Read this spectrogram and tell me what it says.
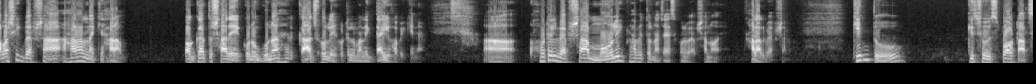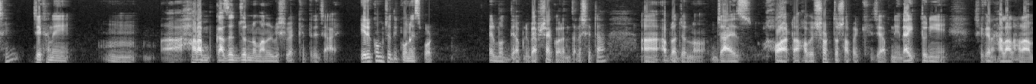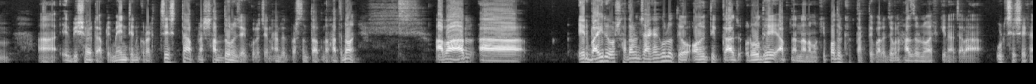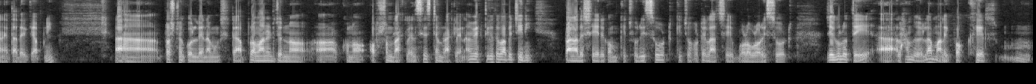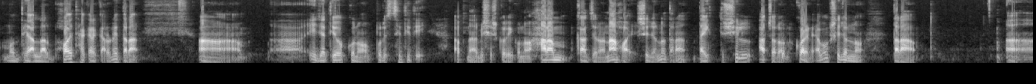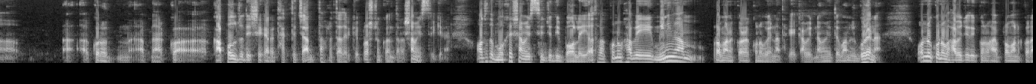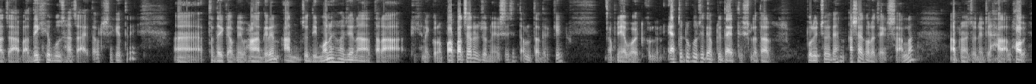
আবাসিক ব্যবসা হালাল নাকি হারাম? অজ্ঞাত সারে কোনো গুনাহের কাজ হলে হোটেল মালিক দায়ী হবে কিনা? হোটেল ব্যবসা মৌলিকভাবে তো না জায়েজ কোনো ব্যবসা নয়, হালাল ব্যবসা। কিন্তু কিছু স্পট আছে যেখানে হারাম কাজের জন্য মানুষ বেশিরভাগ ক্ষেত্রে যায়। এরকম যদি কোনো স্পট এর মধ্যে আপনি ব্যবসা করেন, তাহলে সেটা আপনার জন্য জায়েজ হওয়াটা হবে শর্ত সাপেক্ষে যে আপনি দায়িত্ব নিয়ে সেখানে হালাল, হারাম এর বিষয়টা আপনি মেনটেন করার চেষ্টা আপনার সাধ্য অনুযায়ী করেছেন হান্ড্রেড পার্সেন্ট তো আপনার হাতে নয়। আবার এর বাইরেও সাধারণ জায়গাগুলোতেও অনৈতিক কাজ রোধে আপনার নানামুখী পদক্ষেপ থাকতে পারে। যেমন হাজব্যান্ড ওয়াইফ কিনা, যারা উঠছে সেখানে তাদেরকে আপনি প্রশ্ন করলেন এবং সেটা প্রমাণের জন্য কোনো অপশন রাখলেন সিস্টেম রাখলেন। আমি ব্যক্তিগতভাবে চিনি, বাংলাদেশে এরকম কিছু রিসোর্ট কিছু হোটেল আছে, বড় বড় রিসোর্ট যেগুলোতে আলহামদুলিল্লাহ মালিক পক্ষের মধ্যে আল্লাহর ভয় থাকার কারণে তারা এই জাতীয় কোনো পরিস্থিতিতে আপনার বিশেষ করে কোনো হারাম কাজ যেন না হয়, সেজন্য তারা দায়িত্বশীল আচরণ করেন এবং সেজন্য তারা কোনো, আপনার কাপল যদি সেখানে থাকতে চান, তাহলে তাদেরকে প্রশ্ন করেন তারা স্বামী স্ত্রী কিনা। অন্তত মুখে স্বামী স্ত্রী যদি বলে, অথবা কোনোভাবে মিনিমাম প্রমাণ করার কোনো বই না থাকে, কাবির নামে তো মানুষ ঘুরে না। অন্য কোনোভাবে যদি কোনোভাবে প্রমাণ করা যায় বা দেখে বোঝা যায়, তাহলে সেক্ষেত্রে তাদেরকে আপনি ভাড়া দিলেন। আর যদি মনে হয় যে না, তারা এখানে কোনো পাপাচারের জন্য এসেছে, তাহলে তাদেরকে আপনি অ্যাভয়েড করলেন। এতটুকু যদি আপনি দায়িত্বশীলতার পরিচয় দেন, আশা করা যায় ইনশাআল্লাহ আপনার জন্য এটি হালাল হবে।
